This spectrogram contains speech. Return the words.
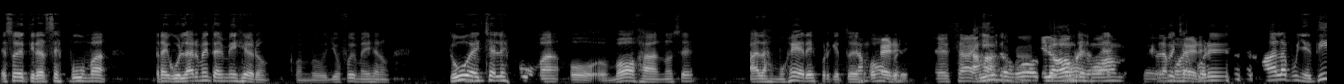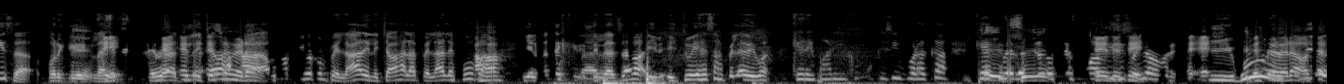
eso de tirarse espuma, regularmente a mí me dijeron, cuando yo fui me dijeron, tú échale espuma o, o moja, no sé, a las mujeres porque tú eres hombre. Exacto. Ajá. Y los, Y los hombres mojan- a las mujeres. por eso se armaba la puñetiza, porque Sí. la Sí. gente, de verdad, Eh, tú le eso- echabas eso es verdad. a uno que iba con pelada y le echabas a la pelada la espuma Ajá. y el mate te lanzaba y, y tú veías esas peleas y digo, ¿qué eres marico? ¿Cómo que sí por acá? ¿Qué Sí, sí. Sí, ¿Qué sí, sí. hombre? Eh, eh, Y ¡boom! es verdad. O sea,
